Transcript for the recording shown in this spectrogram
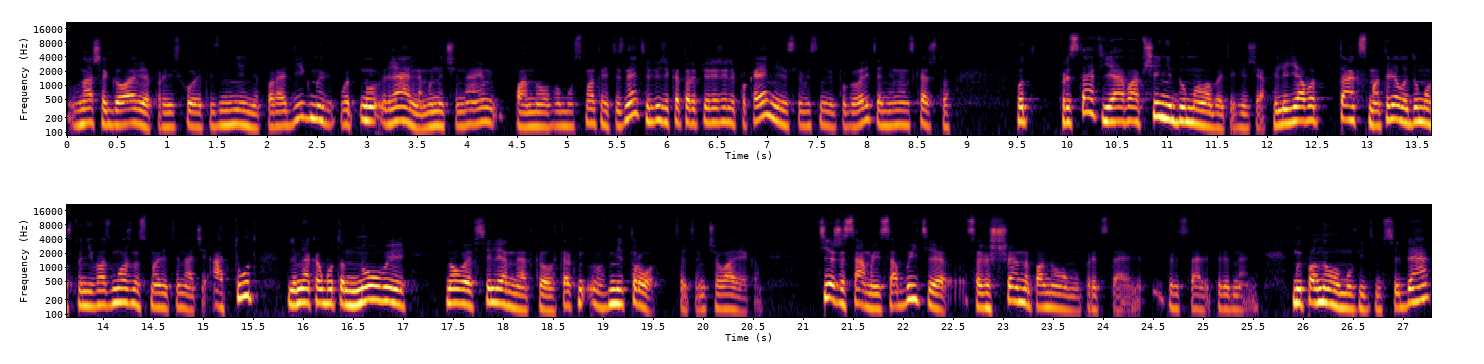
в нашей голове происходит изменение парадигмы. Вот, ну, реально, мы начинаем по-новому смотреть. И знаете, люди, которые пережили покаяние, если вы с ними поговорите, они, наверное, скажут, что вот представь, я вообще не думал об этих вещах. Или я вот так смотрел и думал, что невозможно смотреть иначе. А тут для меня как будто новый, новая вселенная открылась, как в метро с этим человеком. Те же самые события совершенно по-новому представили, представили перед нами. Мы по-новому видим себя,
